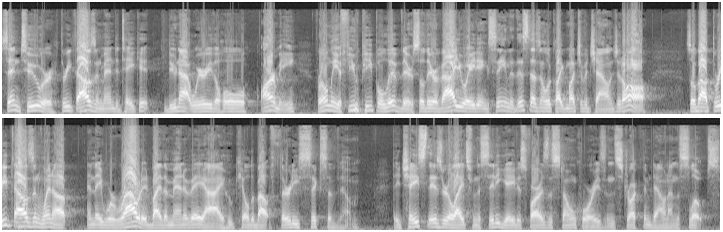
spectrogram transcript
Send two or three thousand men to take it. Do not weary the whole army for only a few people live there. So they're evaluating, seeing that this doesn't look like much of a challenge at all. So about 3,000 went up, and they were routed by the men of Ai, who killed about 36 of them. They chased the Israelites from the city gate as far as the stone quarries and struck them down on the slopes.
